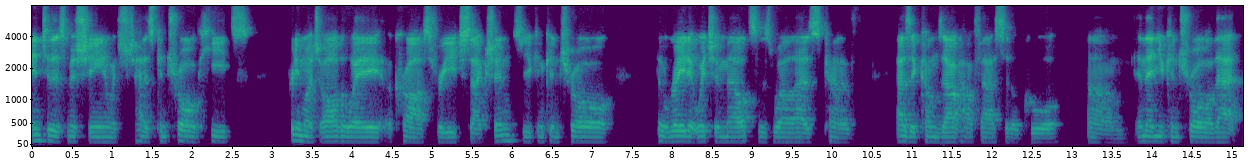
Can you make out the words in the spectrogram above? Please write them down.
into this machine, which has controlled heats pretty much all the way across for each section. So you can control the rate at which it melts as well as kind of as it comes out, how fast it'll cool. Um, and then you control that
